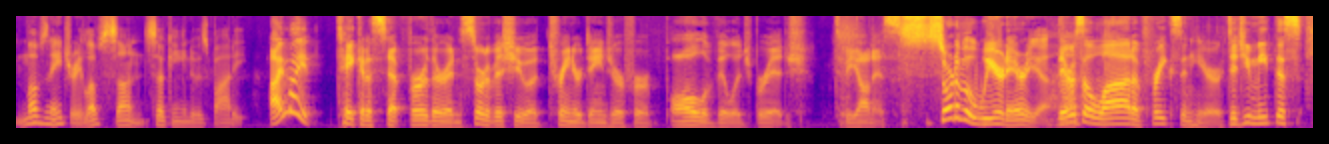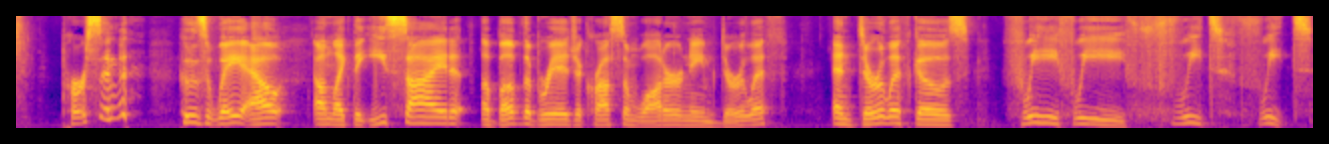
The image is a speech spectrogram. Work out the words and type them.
loves nature. He loves sun soaking into his body. I might take it a step further and sort of issue a trainer danger for all of Village Bridge, to be honest. Sort of a weird area. huh? There's a lot of freaks in here. Did you meet this person who's way out on like the east side above the bridge across some water named Derleth? And Derleth goes, fwee, fwee, fweet, fweet.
